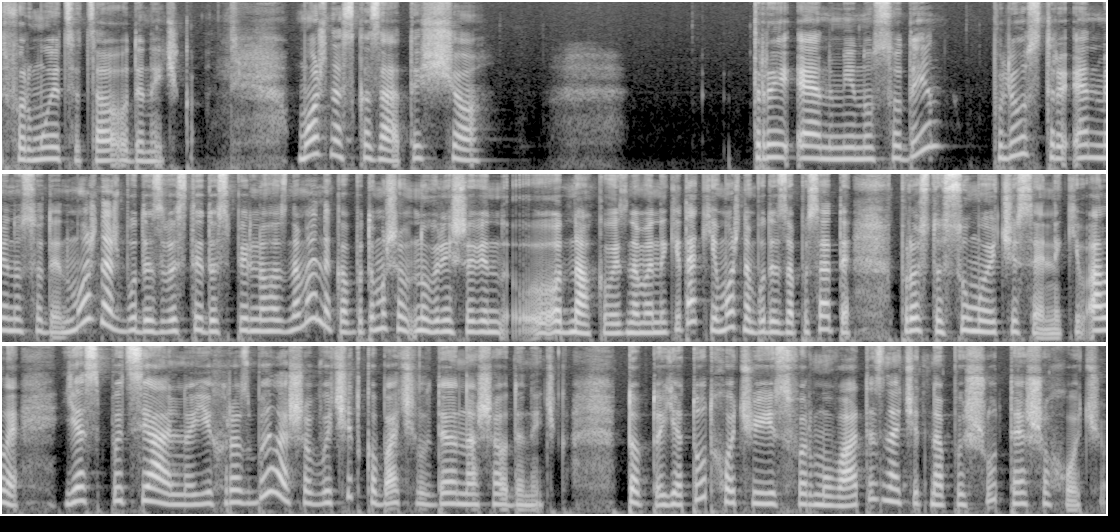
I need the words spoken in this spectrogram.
формується ця одиничка. Можна сказати, що 3n-1 плюс 3n-1. Можна ж буде звести до спільного знаменника, тому що, ну, верніше, він однаковий знаменник і так, і можна буде записати просто сумою чисельників. Але я спеціально їх розбила, щоб ви чітко бачили, де наша одиничка. Тобто я тут хочу її сформувати, значить напишу те, що хочу.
